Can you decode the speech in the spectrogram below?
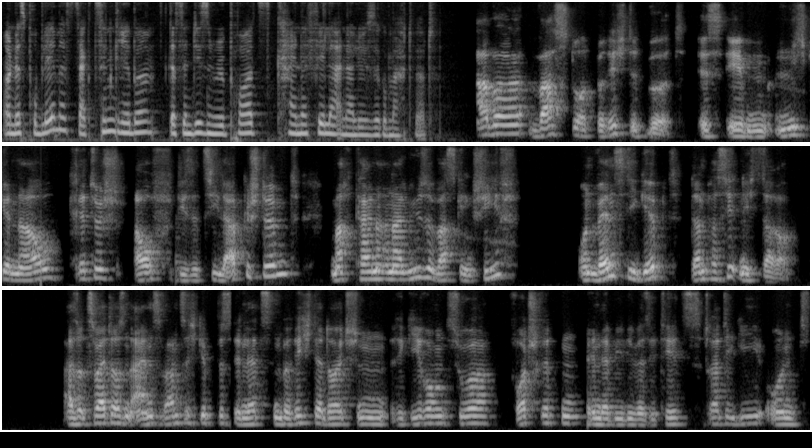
Und das Problem ist, sagt Zingrebe, dass in diesen Reports keine Fehleranalyse gemacht wird. Aber was dort berichtet wird, ist eben nicht genau kritisch auf diese Ziele abgestimmt, macht keine Analyse, was ging schief. Und wenn es die gibt, dann passiert nichts darauf. Also 2021 gibt es den letzten Bericht der deutschen Regierung zu Fortschritten in der Biodiversitätsstrategie und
